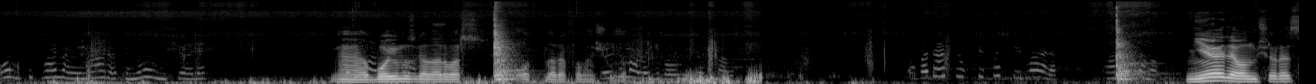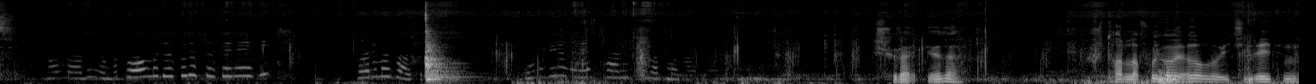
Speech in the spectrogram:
Oğlum şu tarlanın mağarası ne olmuş şöyle? Ha, boyumuz kadar var. Otlara falan şurada. Ölüm alı gibi olmuş ölüm. O kadar çok çıkmış ki mağara. Anlatamam. Niye öyle olmuş orası? Şuraya diyor da. Şu tarla full böyle dolu. İçi zeytin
